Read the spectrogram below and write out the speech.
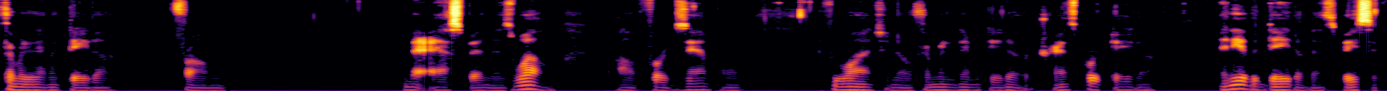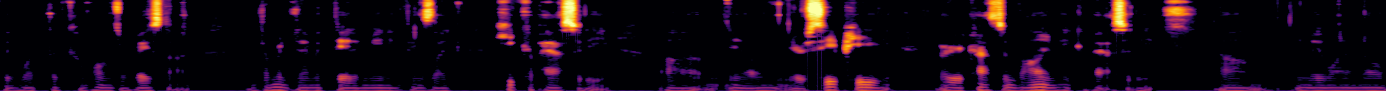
thermodynamic data from Aspen as well. Uh, for example, if we wanted to know thermodynamic data or transport data, any of the data that's basically what the components are based on. And thermodynamic data meaning things like heat capacity, um, you know, your CP or your constant volume heat capacity. Um, you may want to know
